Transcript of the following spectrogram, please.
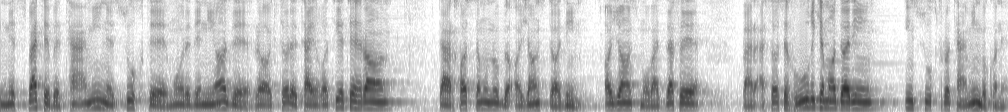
نسبت به تأمین سوخت مورد نیاز راکتور تحقیقاتی تهران درخواستمون رو به آژانس دادیم. آژانس موظف بر اساس حقوقی که ما داریم این سوخت رو تأمین بکنه.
